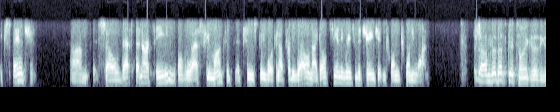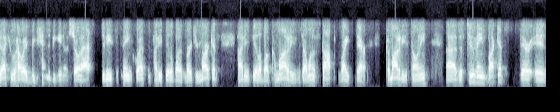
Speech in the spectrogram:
expansion. Um, so that's been our theme over the last few months. It, it seems to be working out pretty well, and I don't see any reason to change it in 2021. Um, that's good, Tony, because that's exactly how I began the beginning of the show and asked Denise the same questions. How do you feel about emerging markets? How do you feel about commodities? Which I want to stop right there. Commodities, Tony. Uh, there's two main buckets. There is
